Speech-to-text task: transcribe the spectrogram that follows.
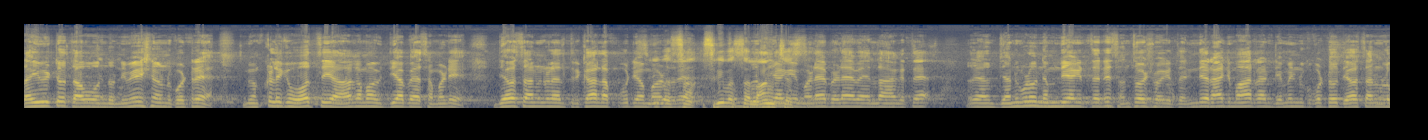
ದಯವಿಟ್ಟು ತಾವು ಒಂದು ನಿವೇಶನವನ್ನು ಕೊಟ್ಟರೆ ಮಕ್ಕಳಿಗೆ ಓದಿಸಿ ಆಗಮ ವಿದ್ಯಾಭ್ಯಾಸ ಮಾಡಿ ದೇವಸ್ಥಾನಗಳಲ್ಲಿ ತ್ರಿಕಾಲ ಪೂಜೆ ಮಾಡಿದ್ರೆ ಮಳೆ ಬೆಳೆ ಎಲ್ಲ ಆಗುತ್ತೆ. ಜನಗಳು ನೆಮ್ಮದಿಯಾಗಿರ್ತಾರೆ ಸಂತೋಷವಾಗಿರ್ತಾರೆ. ಹಿಂದೆ ರಾಜ ಮಹಾರಾಜ ಜಮೀನು ಕೊಟ್ಟು ದೇವಸ್ಥಾನಗಳು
